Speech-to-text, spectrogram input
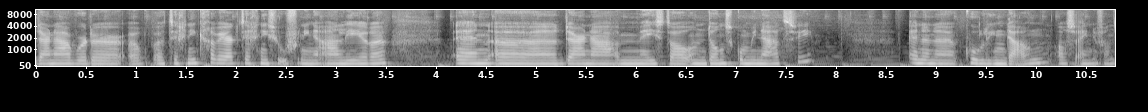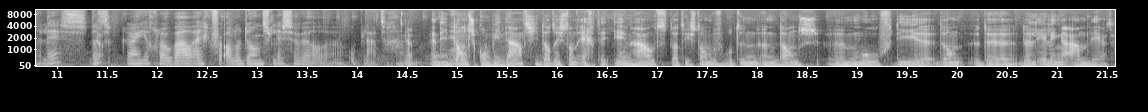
Daarna worden er op techniek gewerkt, technische oefeningen aanleren. En daarna meestal een danscombinatie. En een eh, cooling down als einde van de les. Dat kan je globaal eigenlijk voor alle danslessen wel eh, op laten gaan. Ja. En die Ja. danscombinatie, dat is dan echt de inhoud. Dat is dan bijvoorbeeld een, een dansmove die je dan de, de leerlingen aanleert.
